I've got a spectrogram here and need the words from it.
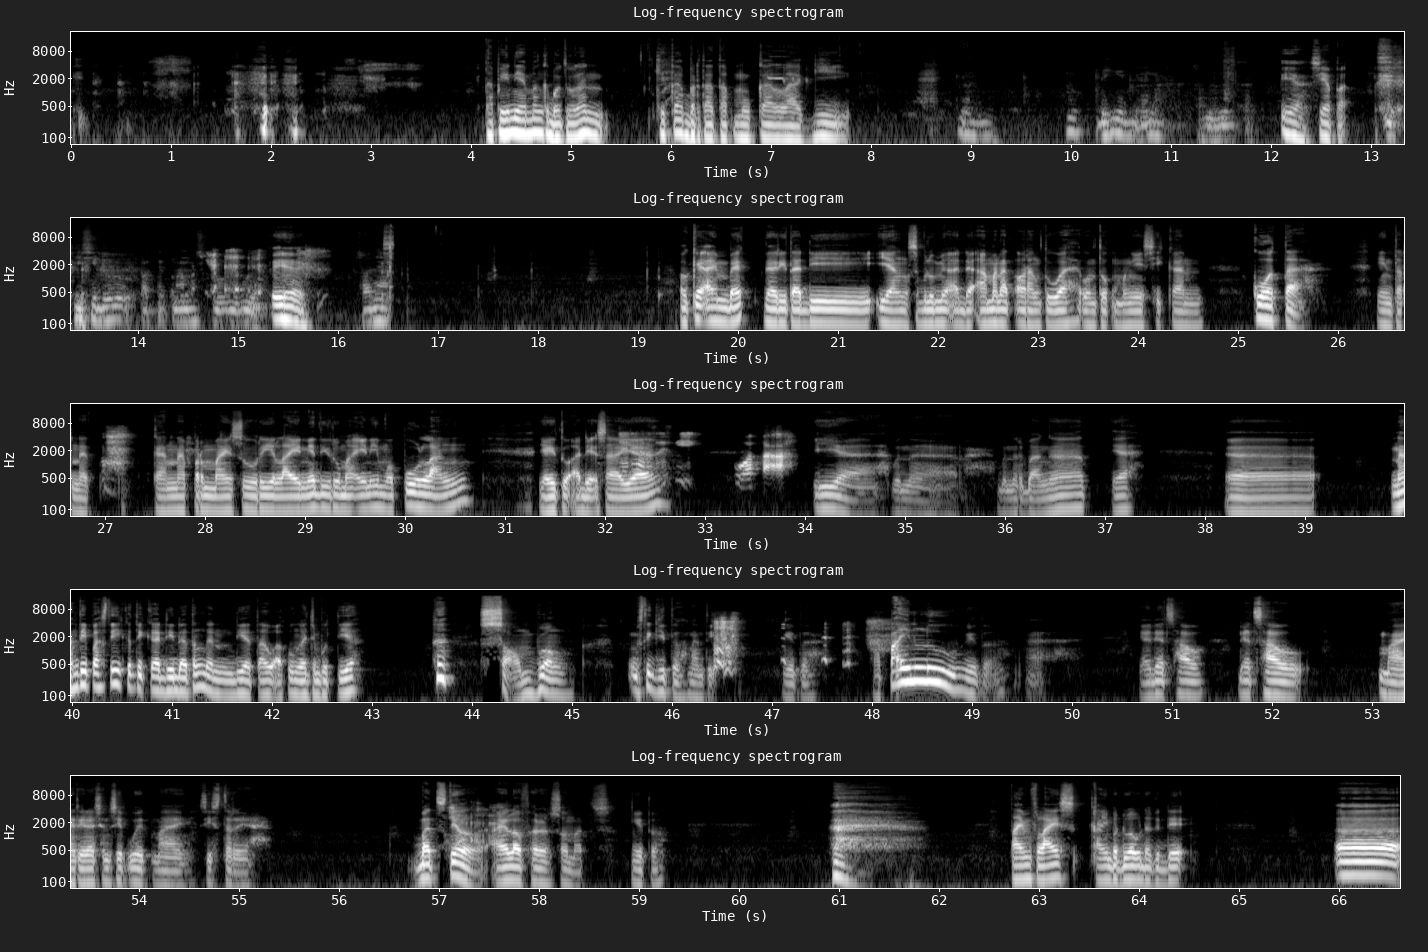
Tapi ini emang kebetulan kita bertatap muka lagi. Hmm, dingin kan sambil makan Iya, siapa? isi dulu paket mama sepuluh ribu ya Iya. soalnya Oke, I'm back dari tadi yang sebelumnya ada amanat orang tua untuk mengisikan kuota internet. Karena permaisuri lainnya di rumah ini mau pulang, yaitu adik saya. kuota. Iya, bener. Bener banget, ya. Eh, nanti pasti ketika dia datang dan dia tahu aku nggak jemput dia, hah, sombong. Mesti gitu nanti. Gitu. Ngapain lu? Gitu. Nah, ya that's how that's how my relationship with my sister ya. But still, I love her so much. Gitu. Time flies, kami berdua udah gede. Eh,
